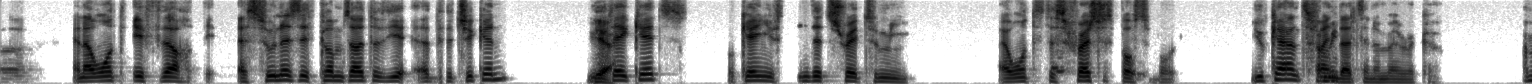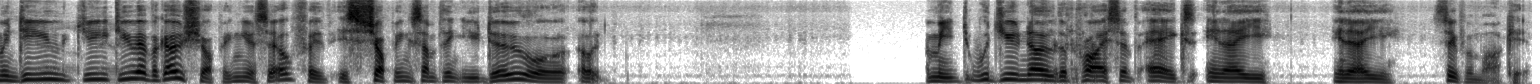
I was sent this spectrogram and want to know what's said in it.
uh, and I want if the as soon as it comes out of the uh, the chicken, you Yeah. take it, okay, and you send it straight to me. I want it as fresh as possible. You can't find mean- that in America. I mean, do you do you, do you ever go shopping yourself? Is shopping something you do, or, or I mean, would you know the price of eggs in a in a supermarket?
